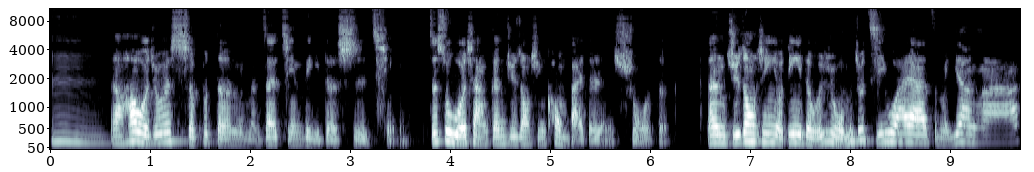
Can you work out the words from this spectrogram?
嗯，然后我就会舍不得你们在经历的事情。这是我想跟居中心空白的人说的。但居中心有定义的，我就觉得我们就叽歪啊，怎么样啊？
